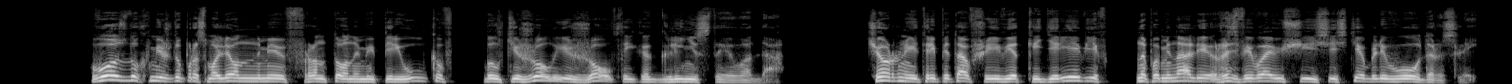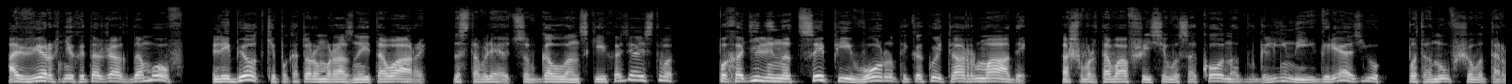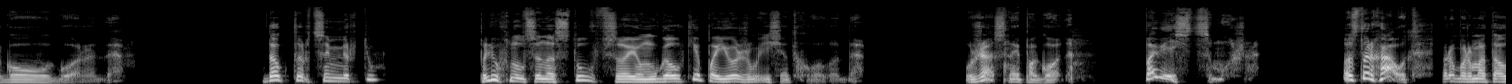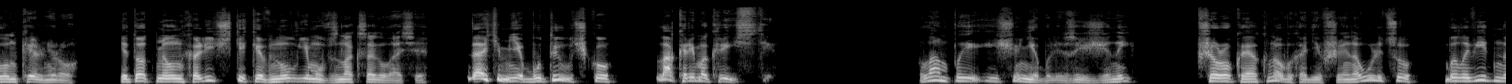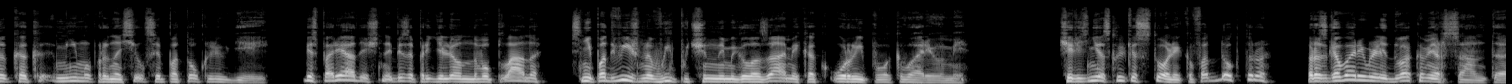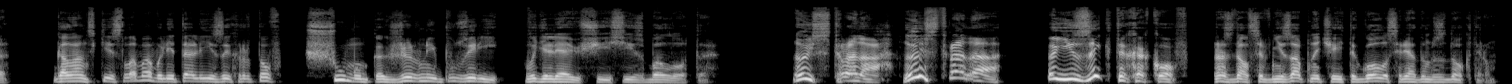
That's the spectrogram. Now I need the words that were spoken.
Воздух между просмоленными фронтонами переулков был тяжелый и желтый, как глинистая вода. Черные трепетавшие ветки деревьев напоминали развивающиеся стебли водорослей, а в верхних этажах домов лебедки, по которым разные товары доставляются в голландские хозяйства, походили на цепи и вороты какой-то армады, ошвартовавшейся высоко над глиной и грязью потонувшего торгового города. Доктор Циммертюр плюхнулся на стул в своем уголке, поеживаясь от холода. Ужасная погода. Повеситься можно. «Остерхаут!» — пробормотал он кельнеру, и тот меланхолически кивнул ему в знак согласия. «Дайте мне бутылочку лакрима Кристи». Лампы еще не были зажжены, в широкое окно, выходившее на улицу, было видно, как мимо проносился поток людей, беспорядочно, без определенного плана, с неподвижно выпученными глазами, как у рыб в аквариуме. Через несколько столиков от доктора разговаривали два коммерсанта. Голландские слова вылетали из их ртов с шумом, как жирные пузыри, выделяющиеся из болота. «Ну и страна! Ну и страна! А язык-то каков! раздался внезапно чей-то голос рядом с доктором.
